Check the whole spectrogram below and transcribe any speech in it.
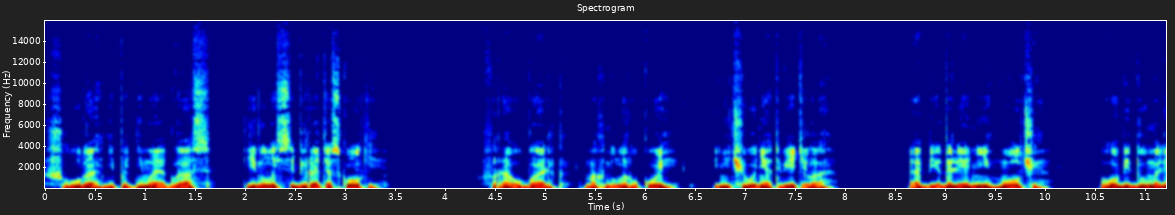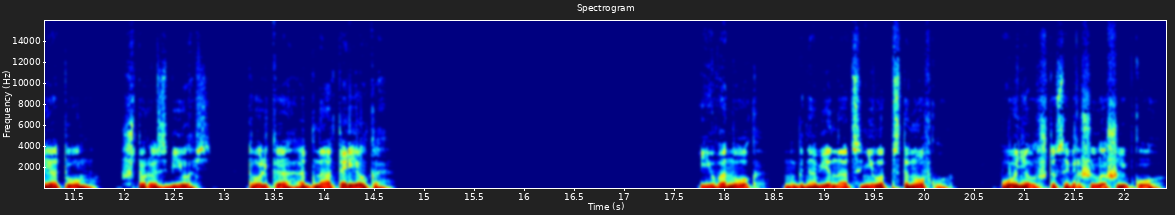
Шура, не поднимая глаз, кинулась собирать осколки. Фрау Бальк махнула рукой и ничего не ответила. Обедали они молча. Обе думали о том, что разбилась только одна тарелка. Иванок мгновенно оценил обстановку, понял, что совершил ошибку,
